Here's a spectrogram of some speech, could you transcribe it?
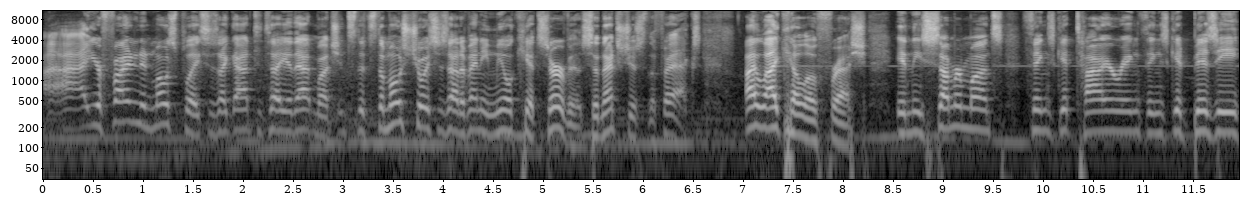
uh, you're finding in most places. I got to tell you that much. It's, it's the most choices out of any meal kit service, and that's just the facts. I like HelloFresh. In these summer months, things get tiring, things get busy.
